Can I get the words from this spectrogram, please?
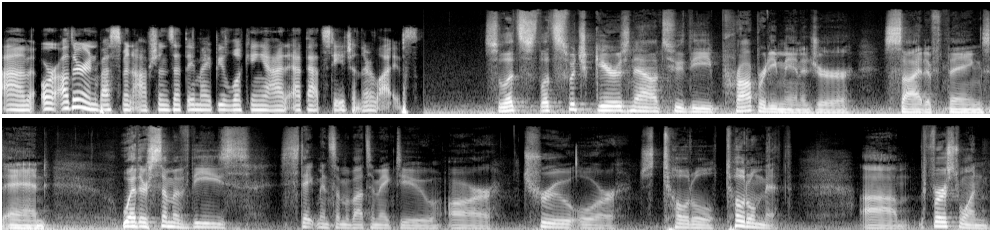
um, or other investment options that they might be looking at at that stage in their lives. So let's let's switch gears now to the property manager side of things and whether some of these statements I'm about to make to you are true or just total total myth. Um, the first one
